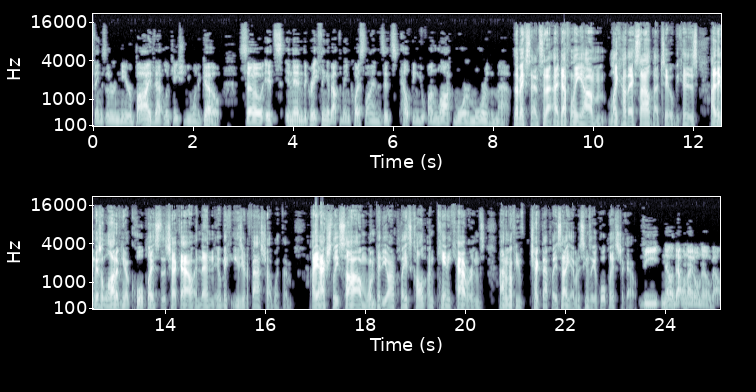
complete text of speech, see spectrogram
things that are nearby that location you want to go so it's, and then the great thing about the main quest line is it's helping you unlock more and more of the map. That makes sense. And I, I definitely, um, like how they styled that too, because I think there's a lot of, you know, cool places to check out and then it would make it easier to fast travel with them. I actually saw um, one video on a place called Uncanny Caverns. I don't know if you've checked that place out yet, but it seems like a cool place to check out. The no, that one I don't know about.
